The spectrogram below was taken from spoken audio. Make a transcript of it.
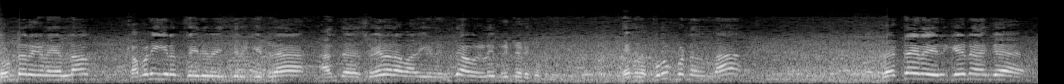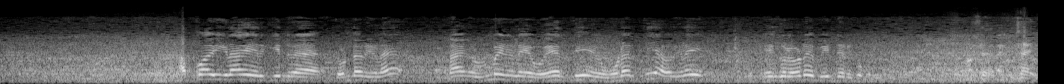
தொண்டர்களை எல்லாம் கபலீகரம் செய்து வைத்திருக்கின்ற அந்த சுயநலவாதிகளிலிருந்து அவர்களை மீட்டெடுக்க முடியும். எங்களை ப்ரூவ் பண்ணதுன்னா ரெட்டையில இருக்கேன்னு அங்க அப்பாவிகளாக இருக்கின்ற தொண்டர்களை நாங்கள் உண்மை நிலையை உயர்த்தி உணர்த்தி அவர்களை எங்களோடு மீட்டெடுக்க முடியும் சரி.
